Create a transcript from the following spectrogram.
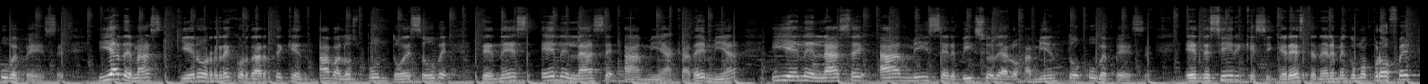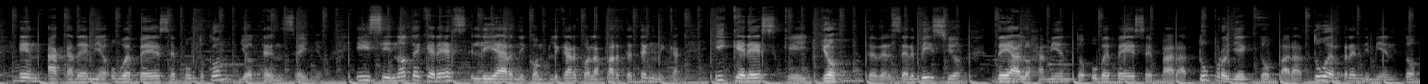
VPS. Y además quiero recordarte que en avalos.sv tenés el enlace a mi academia y el enlace a mi servicio de alojamiento VPS. Es decir, que si querés tenerme como profe en academiavps.com, yo te enseño. Y si no te querés liar ni complicar con la parte técnica y querés que yo te dé el servicio de alojamiento VPS para tu proyecto, para tu emprendimiento,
